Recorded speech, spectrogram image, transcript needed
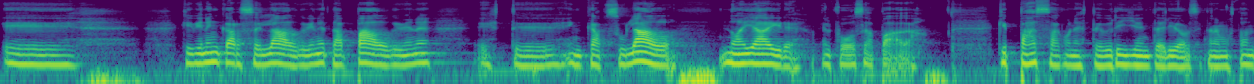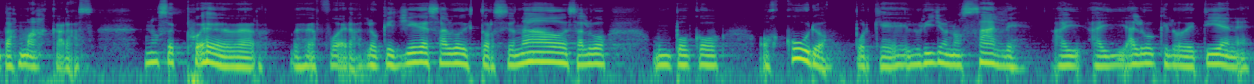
eh, que viene encarcelado, que viene tapado, que viene este, encapsulado? No hay aire, el fuego se apaga. ¿Qué pasa con este brillo interior si tenemos tantas máscaras? No se puede ver desde afuera. Lo que llega es algo distorsionado, es algo un poco oscuro, porque el brillo no sale hay, algo que lo detiene.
